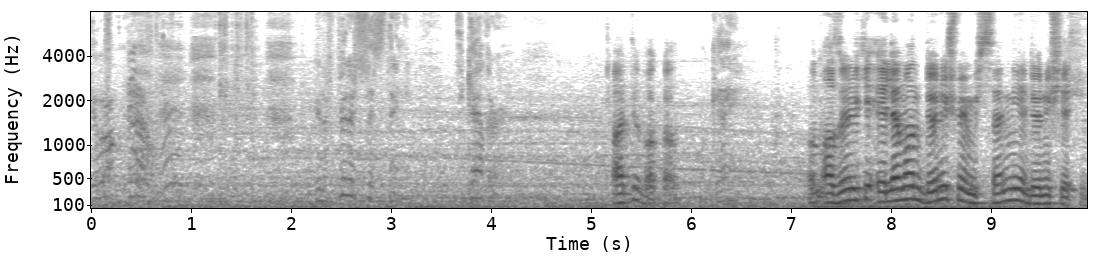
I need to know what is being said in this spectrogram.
Give up now. We're gonna finish this thing together. hadi bakalım. Oğlum az önceki eleman dönüşmemiş. Sen niye dönüşesin?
